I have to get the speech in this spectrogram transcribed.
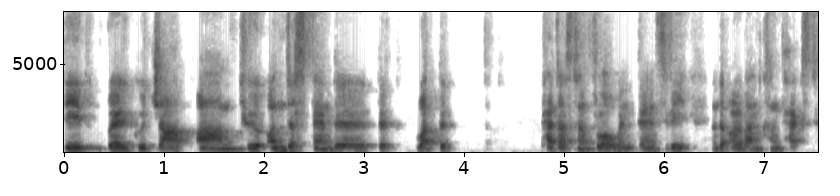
did very good job um, to understand the, the, what the pedestrian flow and density in the urban context.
